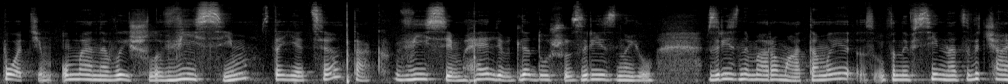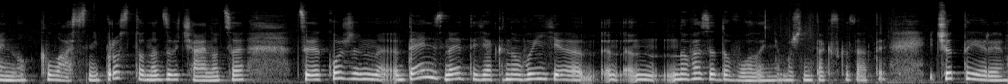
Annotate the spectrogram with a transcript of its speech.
Потім у мене вийшло 8, здається, так, 8 гелів для душу з різною, з різними ароматами. Вони всі надзвичайно класні, просто надзвичайно. Це, це кожен день, знаєте, як новий, е, нове задоволення, можна так сказати. 4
